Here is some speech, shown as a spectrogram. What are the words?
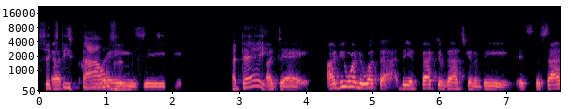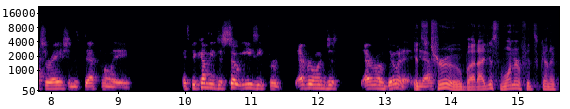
Sixty thousand a day. a day. I do wonder what that the effect of that's going to be. It's the saturation is definitely it's becoming just so easy for everyone. Just everyone's doing it. It's you know? true, but I just wonder if it's going to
